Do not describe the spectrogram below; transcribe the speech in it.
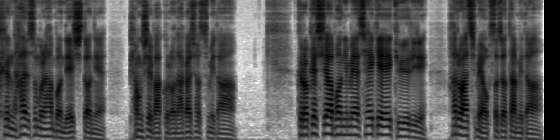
큰 한숨을 한번 내쉬더니 병실 밖으로 나가셨습니다. 그렇게 시아버님의 세 개의 규율이 하루아침에 없어졌답니다.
